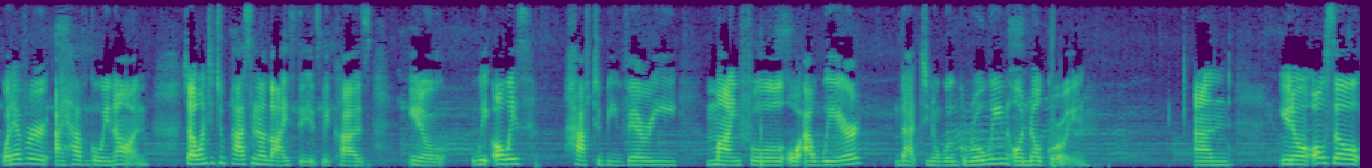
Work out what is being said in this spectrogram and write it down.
whatever I have going on? So I wanted to personalize this because, you know, we always have to be very mindful or aware that, you know, we're growing or not growing and you know also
